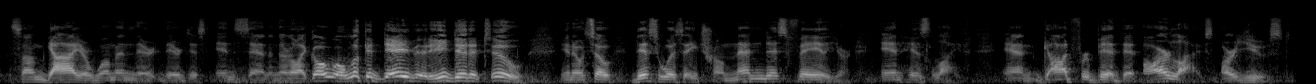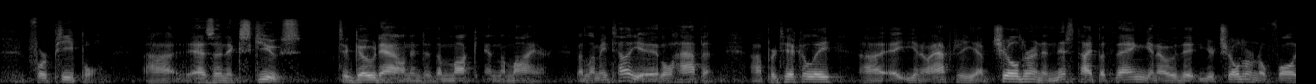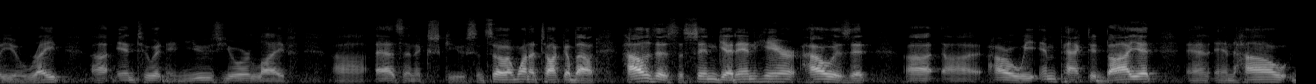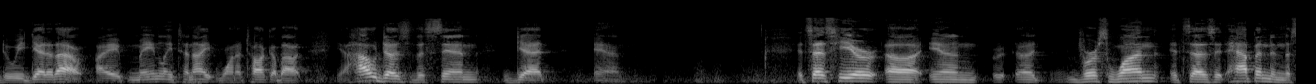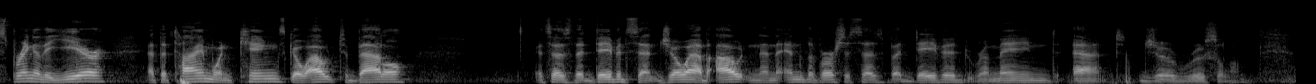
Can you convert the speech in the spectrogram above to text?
some guy or woman they're they're just in sin, and they're like, "Oh well, look at David, he did it too," you know. So this was a tremendous failure in his life, and God forbid that our lives are used for people uh, as an excuse to go down into the muck and the mire. But let me tell you, it'll happen. Uh, particularly, uh, you know, after you have children and this type of thing, you know, that your children will follow you right uh, into it and use your life uh, as an excuse. And so I want to talk about how does the sin get in here? How is it? Uh, uh, how are we impacted by it, and, and how do we get it out? I mainly tonight want to talk about you know, how does the sin get in. It says here uh, in uh, verse 1, it says, It happened in the spring of the year, at the time when kings go out to battle. It says that David sent Joab out, and then the end of the verse it says, But David remained at Jerusalem.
